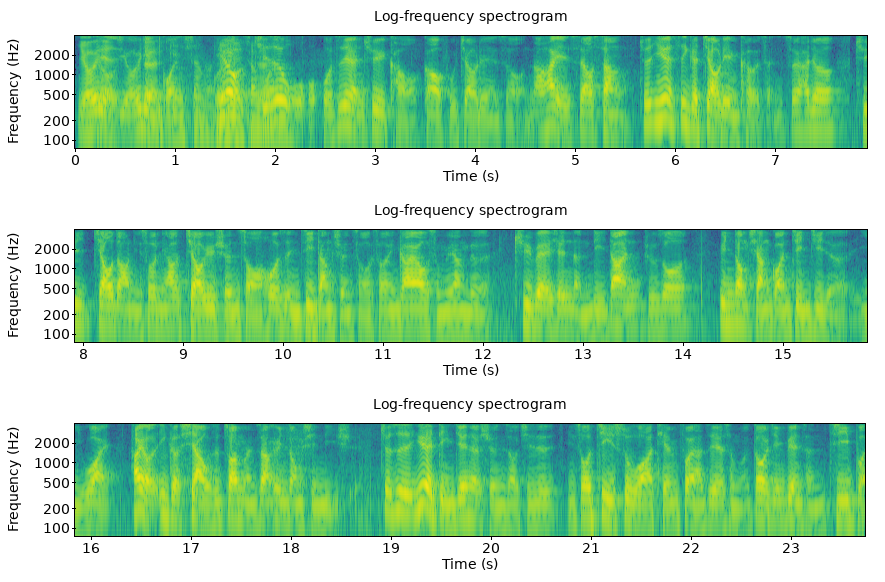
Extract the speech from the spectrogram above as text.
有一点有一点关系，因为其实我我之前去考高尔夫教练的时候，然后他也是要上，就因为是一个教练课程，所以他就去教导你说你要教育选手啊，或者是你自己当选手的时候应该要什么样的具备一些能力。当然，比如说运动相关竞技的以外，他有一个下午是专门上运动心理学，就是越顶尖的选手，其实你说技术啊、天分啊这些什么都已经变成基本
